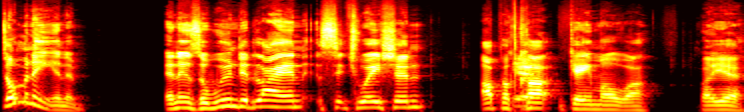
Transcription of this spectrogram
dominating him, and it was a wounded lion situation. Uppercut, game over. But yeah,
